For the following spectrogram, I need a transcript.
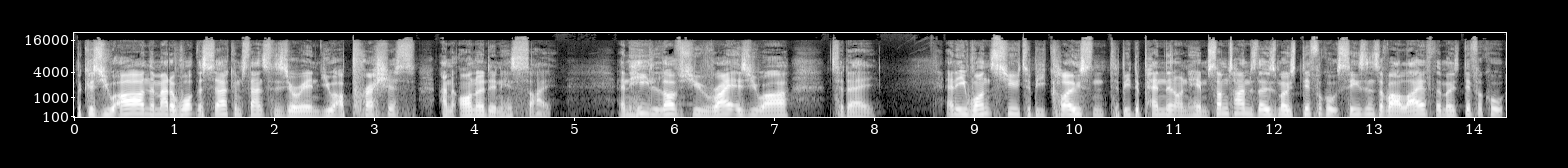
Because you are, no matter what the circumstances you're in, you are precious and honored in His sight. And He loves you right as you are today. And He wants you to be close and to be dependent on Him. Sometimes those most difficult seasons of our life, the most difficult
